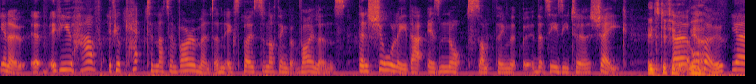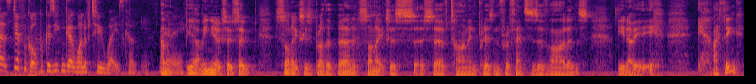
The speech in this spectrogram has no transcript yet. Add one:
You know, if, if you have, if you're kept in that environment and exposed to nothing but violence, then surely that is not something that that's easy to shake. It's difficult. Uh, yeah. Although, yeah, it's difficult because you can go one of two ways, can't you? Um, Really? yeah, I mean, you know, so so Sonnex's brother Bernard Sonnex has uh, served time in prison for offences of violence. You know, it, I think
